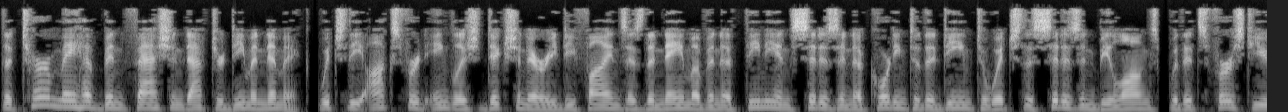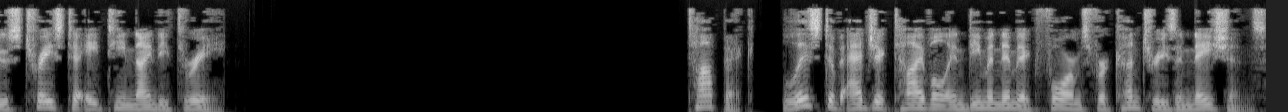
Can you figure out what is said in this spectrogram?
The term may have been fashioned after demonymic, which the Oxford English Dictionary defines as the name of an Athenian citizen according to the deme to which the citizen belongs, with its first use traced to 1893. List of adjectival and demonymic forms for countries and nations.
